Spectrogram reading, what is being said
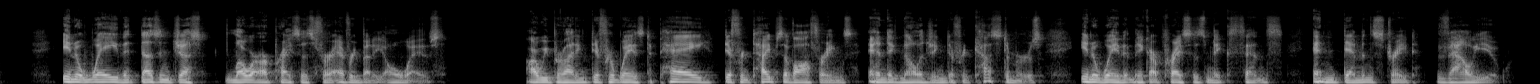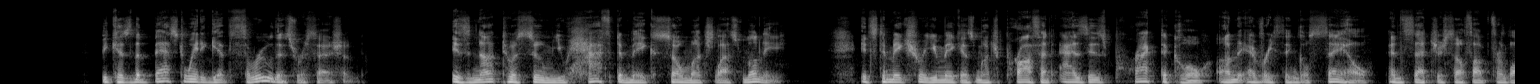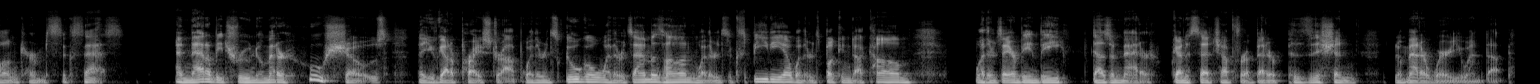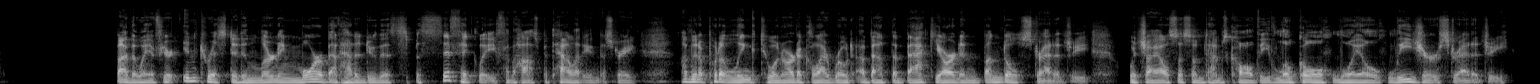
In a way that doesn't just lower our prices for everybody always? Are we providing different ways to pay, different types of offerings, and acknowledging different customers in a way that make our prices make sense and demonstrate value? Because the best way to get through this recession is not to assume you have to make so much less money, it's to make sure you make as much profit as is practical on every single sale and set yourself up for long term success. And that'll be true no matter who shows that you've got a price drop, whether it's Google, whether it's Amazon, whether it's Expedia, whether it's Booking.com, whether it's Airbnb, doesn't matter. Going to set you up for a better position no matter where you end up. By the way, if you're interested in learning more about how to do this specifically for the hospitality industry, I'm going to put a link to an article I wrote about the backyard and bundle strategy, which I also sometimes call the local loyal leisure strategy.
